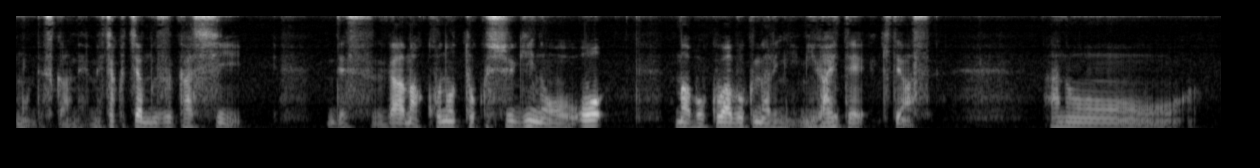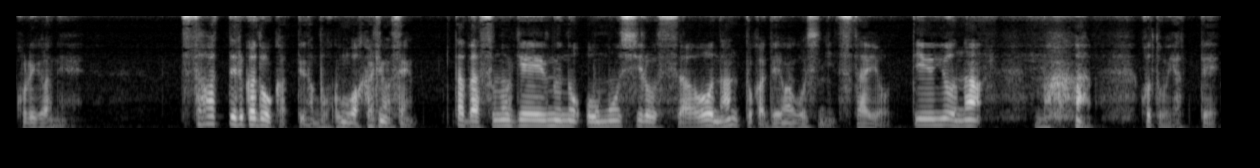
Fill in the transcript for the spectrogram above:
もんですからねめちゃくちゃ難しいですが、まあ、この特殊技能を、まあ、僕は僕なりに磨いてきてます。あのー、これがね伝わってるかどうかっていうのは僕も分かりません。ただそのゲームの面白さをなんとか電話越しに伝えようっていうような、まあ、ことをやって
